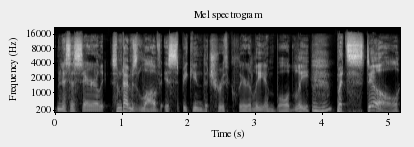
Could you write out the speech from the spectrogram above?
necessarily. Sometimes love is speaking the truth clearly and boldly, Mm-hmm. but still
